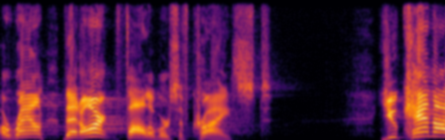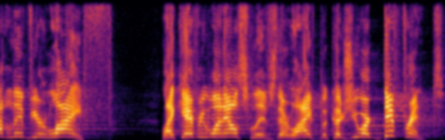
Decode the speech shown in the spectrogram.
around that aren't followers of Christ. You cannot live your life like everyone else lives their life because you are different.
